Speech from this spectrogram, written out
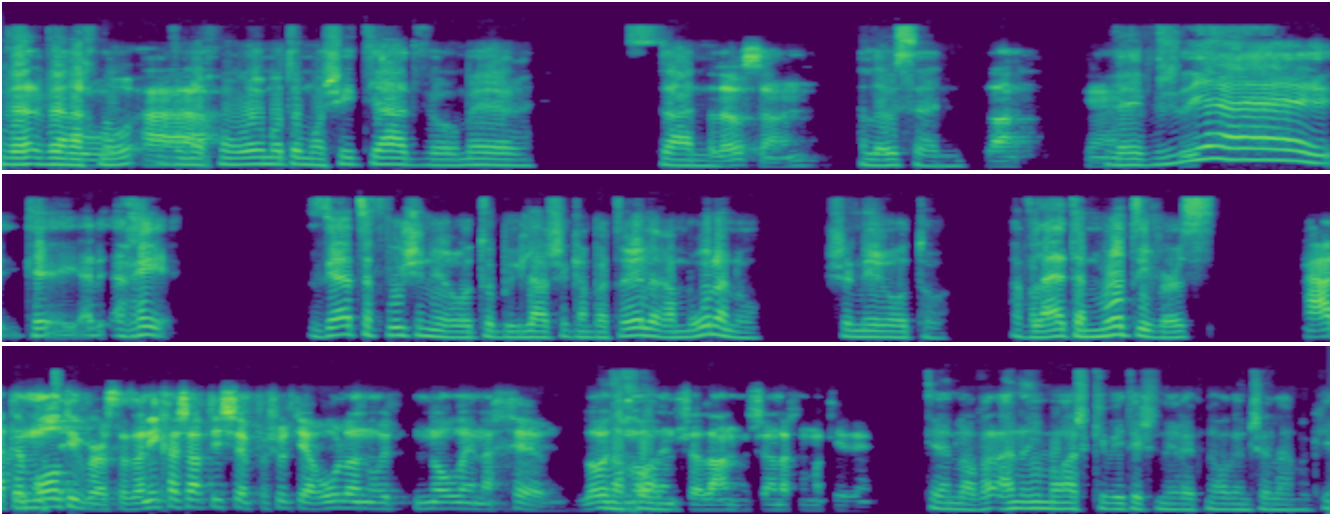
ו- ואנחנו, ואנחנו רואים אותו מושיט יד ואומר, son. Hello son. Hello son. לא, כן. ופשוט, אחי, זה היה צפוי שנראה אותו בגלל שגם בטריילר אמרו לנו שנראה אותו, אבל היה את ה multiverse. היה את ה multiverse, אז אני חשבתי שהם פשוט יראו לנו את נולן אחר, לא את נכון. נולן שלנו שאנחנו מכירים. כן, לא, אבל אני ממש קיוויתי שנראה את נולן שלנו, כי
